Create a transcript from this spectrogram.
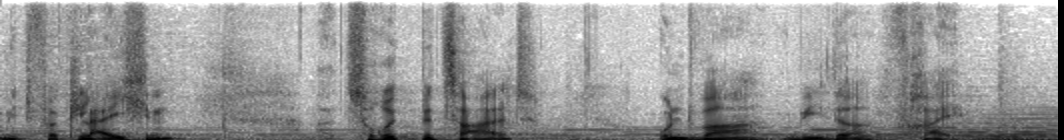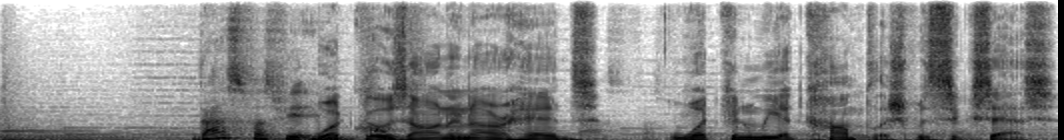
mit Vergleichen, zurückbezahlt und war wieder frei. What goes on in our heads? What can we accomplish with success?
